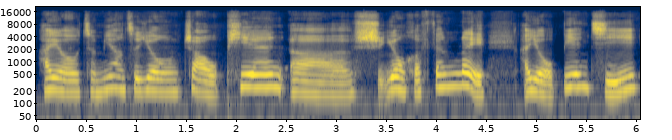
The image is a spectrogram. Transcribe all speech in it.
还有怎么样子用照片呃使用和分类，还有编辑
